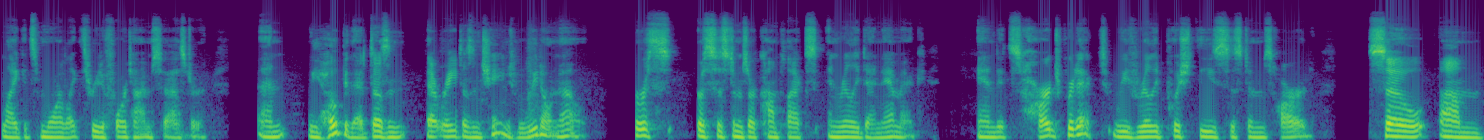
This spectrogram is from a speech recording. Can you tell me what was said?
like it's more like three to four times faster. And we hope that doesn't that rate doesn't change, but we don't know. Earth's Earth systems are complex and really dynamic, and it's hard to predict. We've really pushed these systems hard. So, um,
